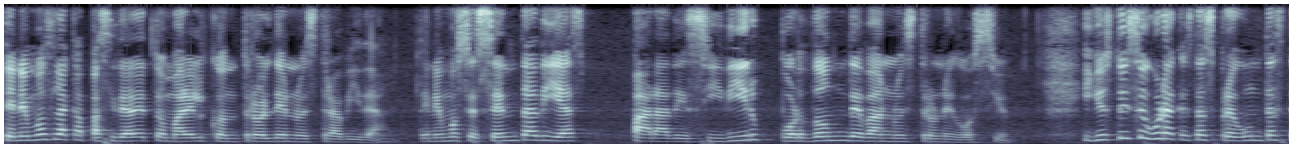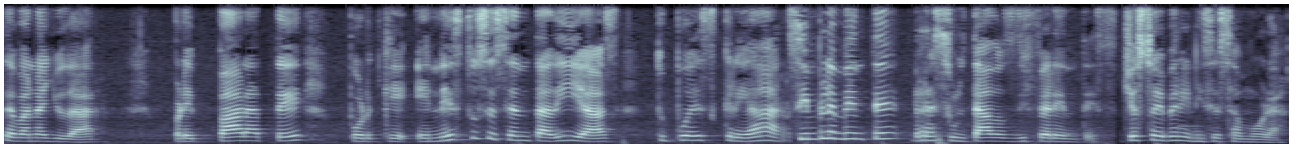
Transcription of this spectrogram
Tenemos la capacidad de tomar el control de nuestra vida. Tenemos 60 días para decidir por dónde va nuestro negocio. Y yo estoy segura que estas preguntas te van a ayudar. Prepárate porque en estos 60 días tú puedes crear simplemente resultados diferentes. Yo soy Berenice Zamora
